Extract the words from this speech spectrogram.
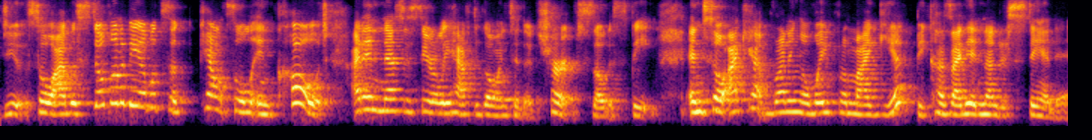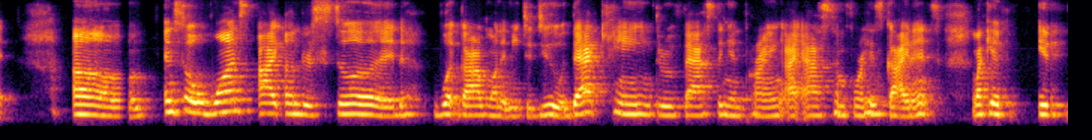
do. So I was still going to be able to counsel and coach. I didn't necessarily have to go into the church, so to speak. And so I kept running away from my gift because I didn't understand it. Um, and so once I understood what God wanted me to do, that came through fasting and praying. I asked him for his guidance. Like if if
